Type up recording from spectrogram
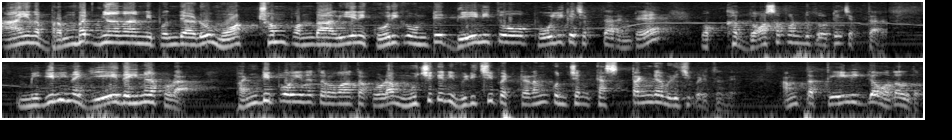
ఆయన బ్రహ్మజ్ఞానాన్ని పొందాడు మోక్షం పొందాలి అని కోరిక ఉంటే దేనితో పోలిక చెప్తారంటే ఒక్క దోసపండుతోటే చెప్తారు. మిగిలిన ఏదైనా కూడా పండిపోయిన తరువాత కూడా ముచికని విడిచిపెట్టడం కొంచెం కష్టంగా విడిచిపెడుతుంది. అంత తేలిగ్గా వదలదు.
